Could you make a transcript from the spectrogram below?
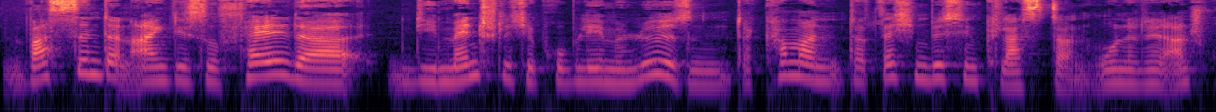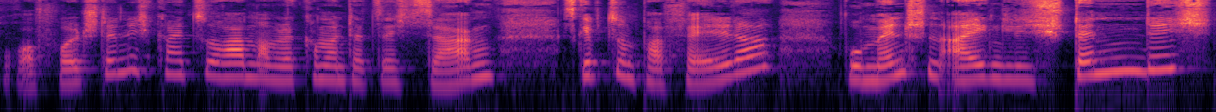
was sind dann eigentlich so Felder, die menschliche Probleme lösen? Da kann man tatsächlich ein bisschen clustern, ohne den Anspruch auf Vollständigkeit zu haben, aber da kann man tatsächlich sagen, es gibt so ein paar Felder, wo Menschen eigentlich ständig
